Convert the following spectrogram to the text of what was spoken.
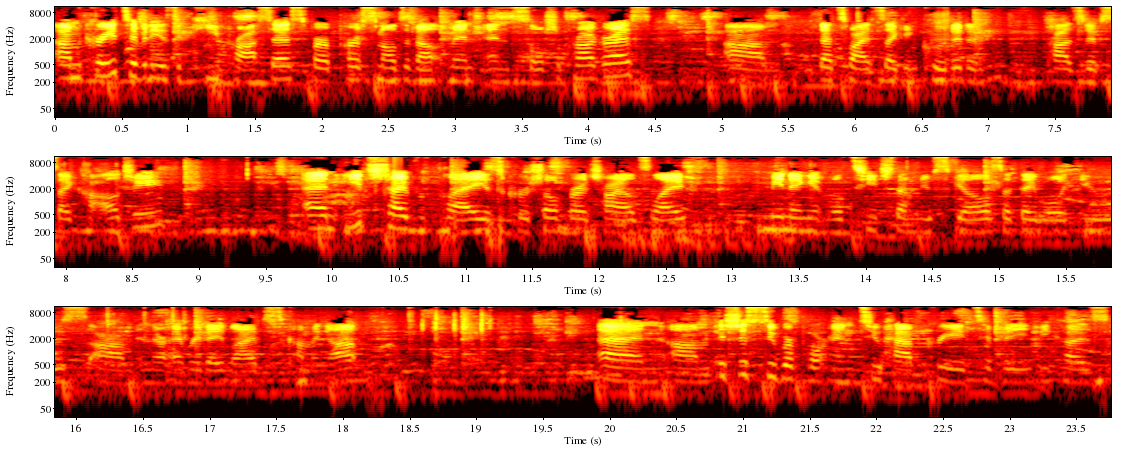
Um, creativity is a key process for personal development and social progress. Um, that's why it's like included in positive psychology. And each type of play is crucial for a child's life, meaning it will teach them new skills that they will use um, in their everyday lives coming up. And um, it's just super important to have creativity because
